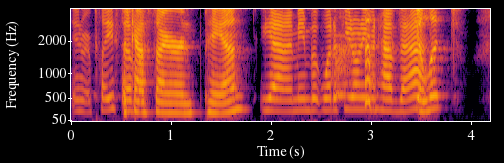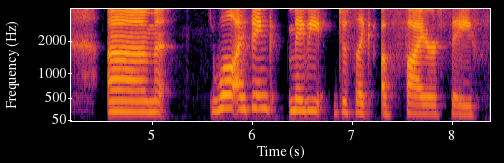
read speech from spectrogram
in replace A of. a- cast iron pan. yeah, I mean, but what if you don't even have that? skillet. Um, well, I think maybe just like a fire safe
